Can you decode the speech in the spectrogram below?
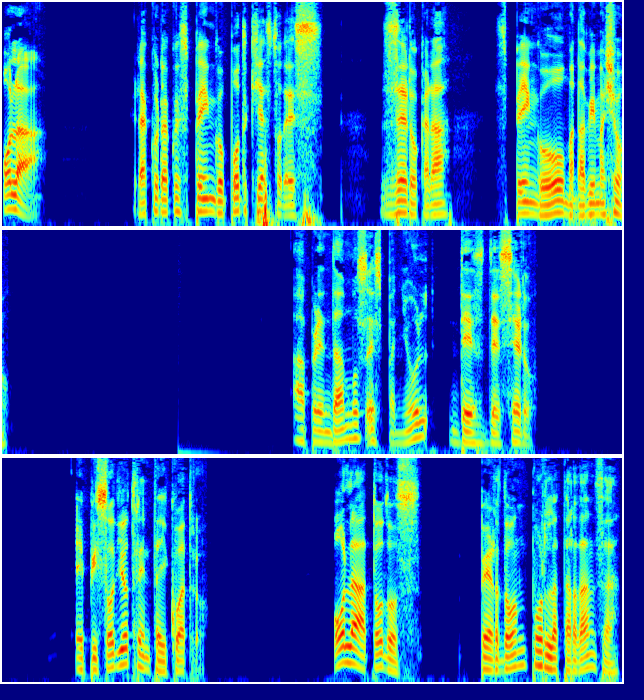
Hola. Rakuraku Spaingo Podcast です。ゼロからスペイン語を学びましょう。Aprendamos español desde cero. Episodio 34. Hola a todos. Perdón por la tardanza.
